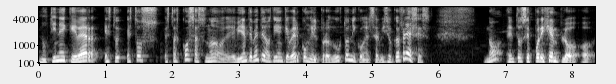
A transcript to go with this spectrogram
No tiene que ver, esto, estos, estas cosas no, evidentemente no tienen que ver con el producto ni con el servicio que ofreces. ¿no? Entonces, por ejemplo,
